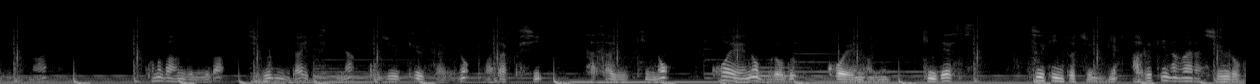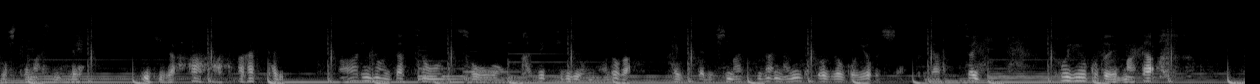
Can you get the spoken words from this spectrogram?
始めますこの番組は自分大好きな59歳の私笹雪の声のブログ声の日記です通勤途中に歩きながら収録してますので息がはあはあ上がったり周りの雑音騒音風切り音などが入ったりしますが何卒ご容赦くださいということでまた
